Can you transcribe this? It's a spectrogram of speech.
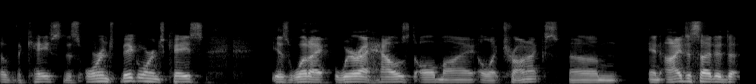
of the case. This orange, big orange case is what I where I housed all my electronics. Um, and I decided to,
